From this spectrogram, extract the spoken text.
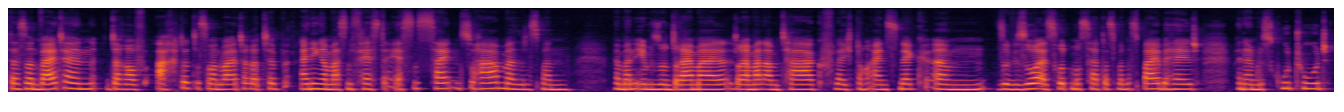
Dass man weiterhin darauf achtet, das war ein weiterer Tipp, einigermaßen feste Essenszeiten zu haben. Also dass man wenn man eben so dreimal, dreimal am Tag vielleicht noch einen Snack ähm, sowieso als Rhythmus hat, dass man das beibehält, wenn einem das gut tut.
